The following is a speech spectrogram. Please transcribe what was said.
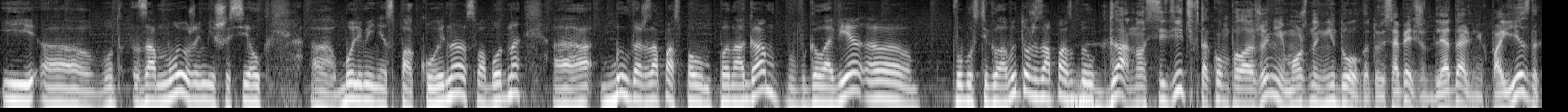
И а, вот за мной уже Миша сел а, более-менее спокойно, свободно. А, был даже запас, по-моему, по ногам, в голове. А, в области головы тоже запас был. Да, но сидеть в таком положении можно недолго. То есть, опять же, для дальних поездок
